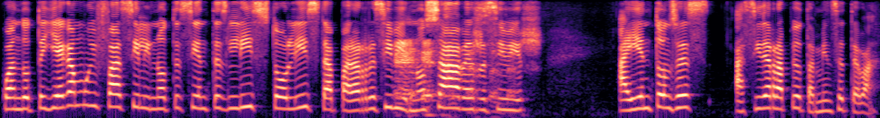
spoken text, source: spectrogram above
cuando te llega muy fácil y no te sientes listo, lista para recibir, Eh, no sabes recibir, ahí entonces así de rápido también se te va.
